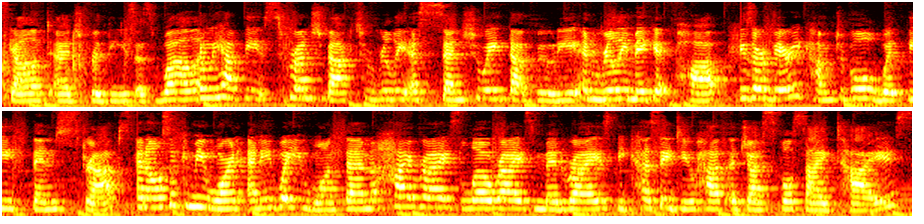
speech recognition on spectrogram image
scalloped edge for these as well. And we have the scrunch back to really accentuate that booty and really make it pop. These are very comfortable with the thin straps and also can be worn any way you want them, high rise, low rise, mid rise, because they do have adjustable side ties.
